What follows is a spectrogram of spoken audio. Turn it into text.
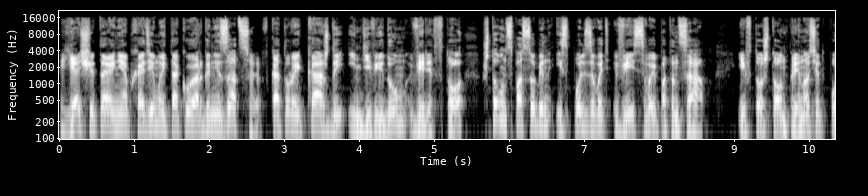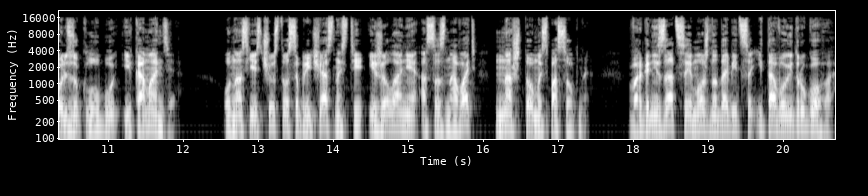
Я считаю необходимой такую организацию, в которой каждый индивидуум верит в то, что он способен использовать весь свой потенциал, и в то, что он приносит пользу клубу и команде. У нас есть чувство сопричастности и желание осознавать, на что мы способны. В организации можно добиться и того, и другого.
